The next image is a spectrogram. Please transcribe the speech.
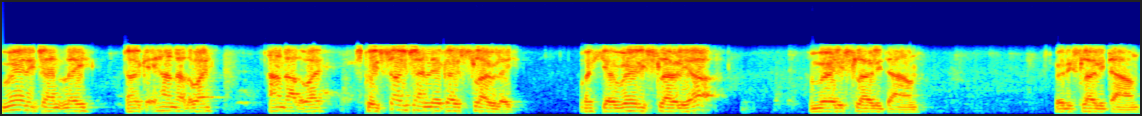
really gently. Don't get your hand out of the way. Hand out of the way. Squeeze so gently it goes slowly. Make it go really slowly up really slowly down. Really slowly down.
